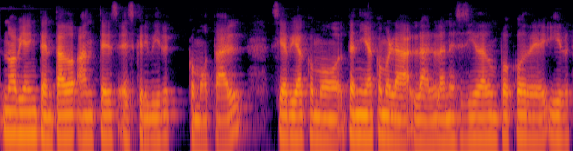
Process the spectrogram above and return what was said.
No había intentado antes escribir como tal, sí había como, tenía como la, necesidad un poco de ir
